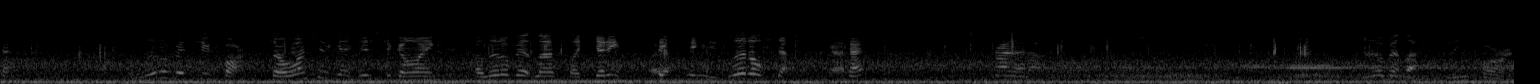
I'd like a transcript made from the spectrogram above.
Okay. A little bit too far. So I want you to get used to going a little bit less, like getting oh, Okay. take, taking these little steps. Got it. Okay. Try that out. A little bit less. Lean forward.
